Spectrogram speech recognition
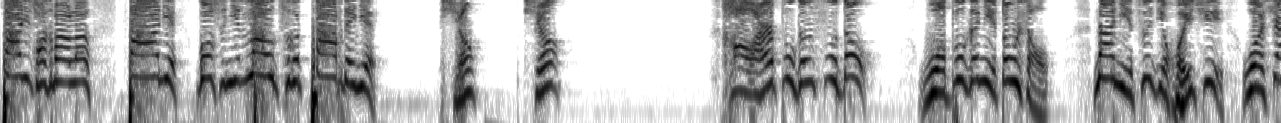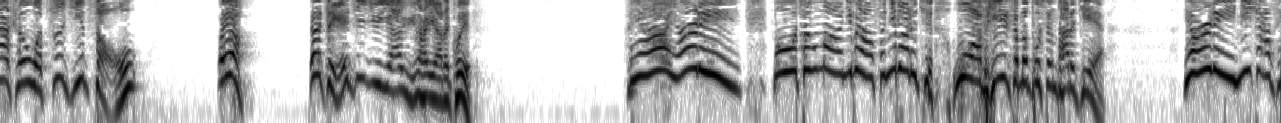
打你做什么？老打你，我是你老子，我打不得你。行行。好儿不跟父斗，我不跟你动手，那你自己回去，我下车我自己走。哎呀，哎，这几句押韵还押的可以。哎呀，幺儿的，莫走嘛，你不要生你爸的气，我凭什么不生他的气？幺儿的，你下车，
